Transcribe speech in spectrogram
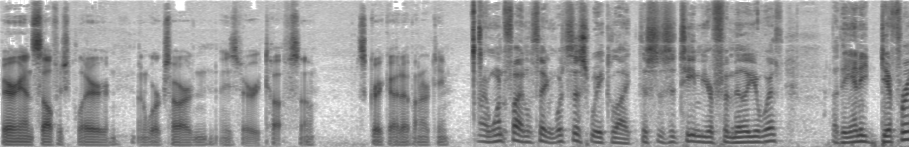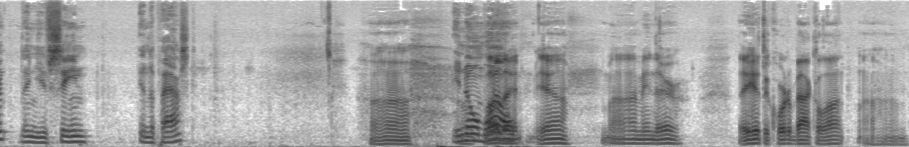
very unselfish player and, and works hard and he's very tough. So it's a great guy to have on our team. All right, one final thing. What's this week like? This is a team you're familiar with. Are they any different than you've seen in the past? Uh, You know are well. yeah, uh, I mean they're they hit the quarterback a lot. Um,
